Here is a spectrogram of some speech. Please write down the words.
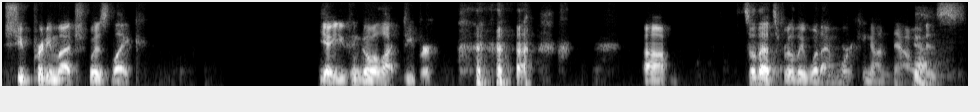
she pretty much was like, yeah, you can go a lot deeper. um, so that's really what I'm working on now yeah. is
